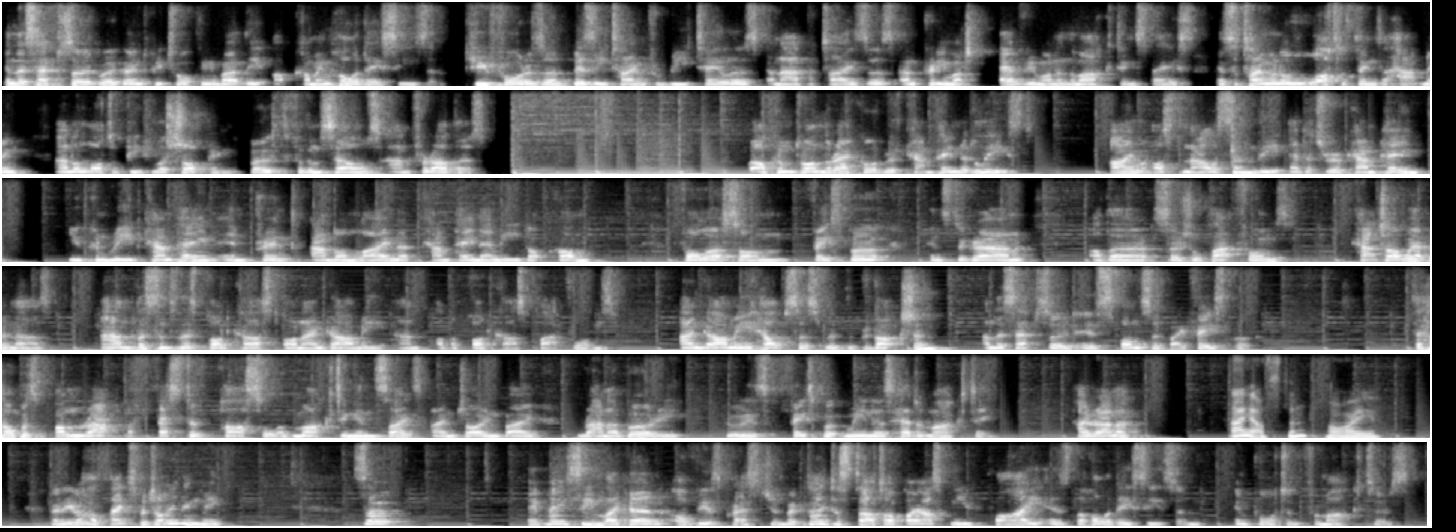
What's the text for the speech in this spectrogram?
In this episode, we're going to be talking about the upcoming holiday season. Q4 is a busy time for retailers and advertisers and pretty much everyone in the marketing space. It's a time when a lot of things are happening and a lot of people are shopping, both for themselves and for others. Welcome to On the Record with Campaign Middle East. I'm Austyn Allison, the editor of Campaign. You can read Campaign in print and online at campaignme.com. Follow us on Facebook, Instagram, other social platforms. Catch our webinars and listen to this podcast on Anghami and other podcast platforms. Anghami helps us with the production, and this episode is sponsored by Facebook. To help us unwrap the festive parcel of marketing insights, I'm joined by Rana Buri, who is Facebook MENA's head of marketing. Hi, Rana. Hi, Austyn. How are you? Very well. Thanks for joining me. So, it may seem like an obvious question, but could I just start off by asking you why is the holiday season important for marketers?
